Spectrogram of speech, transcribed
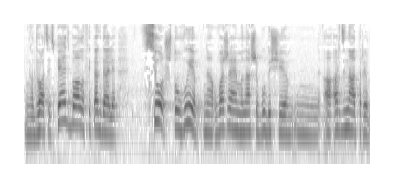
25 баллов и так далее. все, что вы, уважаемые наши будущие ординаторы, а,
